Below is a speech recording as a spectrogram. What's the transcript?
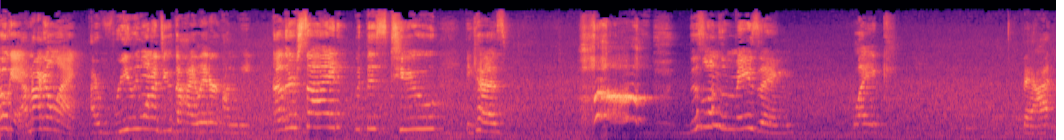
Okay, I'm not gonna lie. I really wanna do the highlighter on the other side with this too because this one's amazing. Like that.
